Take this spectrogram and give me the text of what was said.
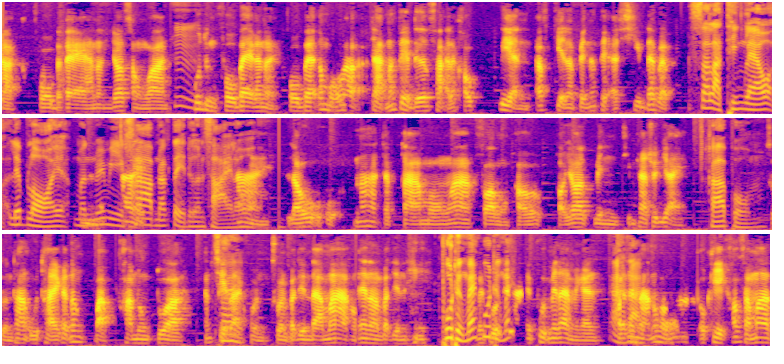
จาก โฟแบร์นันยอดสังวานอืมพูดถึงโฟแบร์กันหน่อยโฟแบร์ต้องบอกว่าจากนักเตะเดินสายแล้วเขาเปลี่ยนอัพเกรดมาเป็นนักเตะอาชีพได้แบบ สลัดทิ้งแล้วอะเรียบร้อยอะมันไม่มีใช่คราบนักเตะเดินสายแล้วใช่อะแล้วโอ้โหน่าจับตามองว่าฟอร์มของเขาต่อยอดเป็นทีมชาติชุดใหญ่ครับผมส่วนทางอุทัยก็ต้องปรับความลงตัวนักใช่เตะหลายคนส่วนประเด็นดราม่าของแน่นอนประเด็นนี้พูดถึงไหมพูดถึงไหมไม่พูดไม่ได้เหมือนกันอะพัฒนาต้องบอกว่าโอเคเขาสามารถ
